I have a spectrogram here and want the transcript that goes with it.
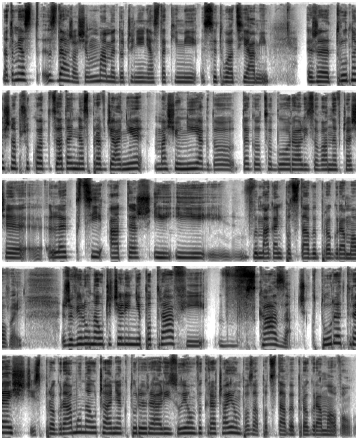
Natomiast zdarza się, mamy do czynienia z takimi sytuacjami że trudność na przykład zadań na sprawdzianie ma się nijak do tego, co było realizowane w czasie e, lekcji, a też i, i wymagań podstawy programowej. Że wielu nauczycieli nie potrafi wskazać, które treści z programu nauczania, który realizują, wykraczają poza podstawę programową,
